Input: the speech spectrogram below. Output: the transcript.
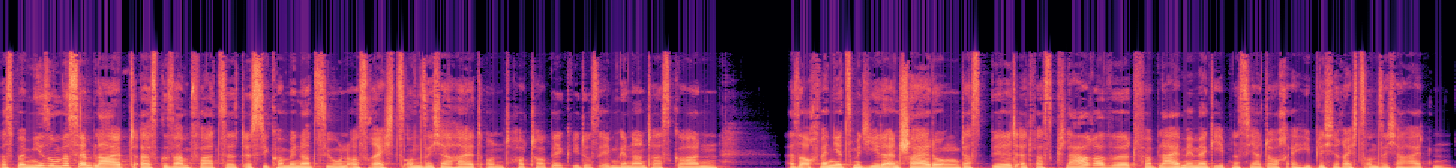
Was bei mir so ein bisschen bleibt als Gesamtfazit ist die Kombination aus Rechtsunsicherheit und Hot Topic, wie du es eben genannt hast, Gordon. Also auch wenn jetzt mit jeder Entscheidung das Bild etwas klarer wird, verbleiben im Ergebnis ja doch erhebliche Rechtsunsicherheiten,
